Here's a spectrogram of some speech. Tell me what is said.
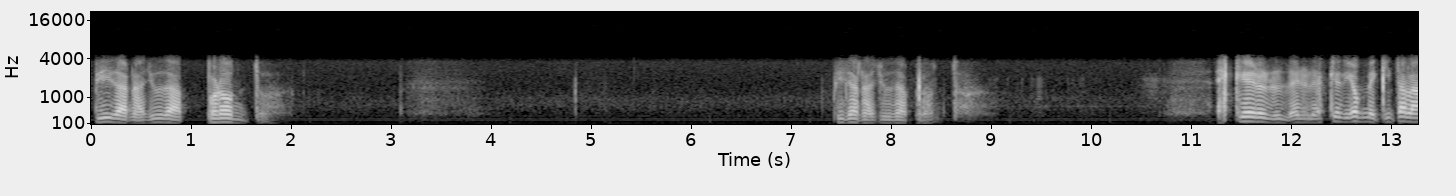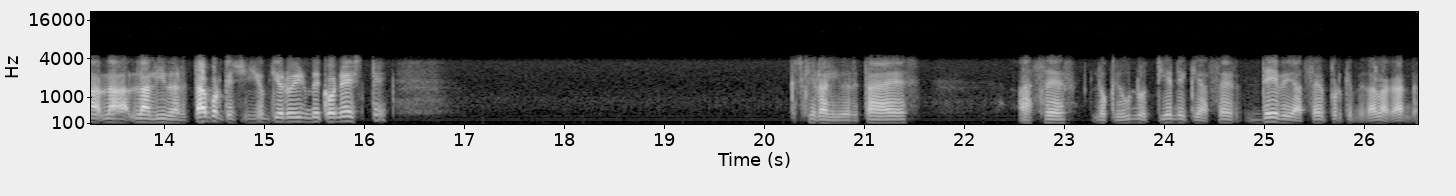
Pidan ayuda pronto. Pidan ayuda pronto es que, es que Dios me quita la, la, la libertad, porque si yo quiero irme con este, que la libertad es hacer lo que uno tiene que hacer, debe hacer porque me da la gana.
